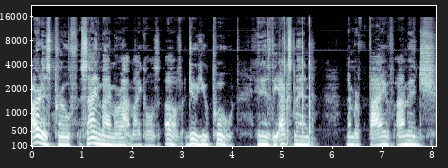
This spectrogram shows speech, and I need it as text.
artist proof signed by Marat Mychaels of Do You Pooh. It is the X Men number five homage.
